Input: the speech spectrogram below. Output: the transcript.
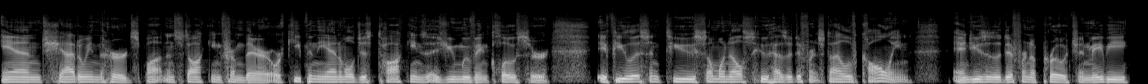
and shadowing the herd, spotting and stalking from there, or keeping the animal just talking as you move in closer. If you listen to someone else who has a different style of calling and uses a different approach and maybe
